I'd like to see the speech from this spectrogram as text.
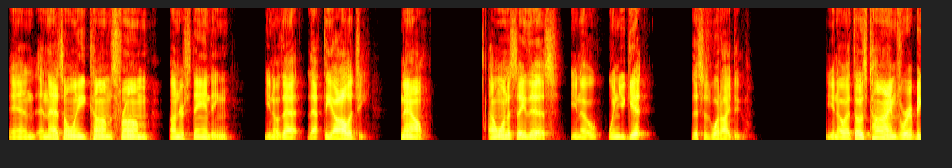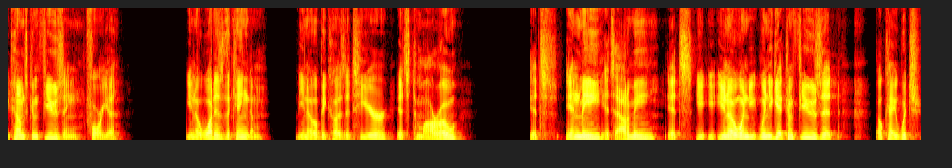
and and that's only comes from understanding, you know, that that theology. Now, I want to say this you know, when you get, this is what I do. You know, at those times where it becomes confusing for you, you know, what is the kingdom? You know, because it's here, it's tomorrow, it's in me, it's out of me. It's you, you know when you when you get confused at okay, which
